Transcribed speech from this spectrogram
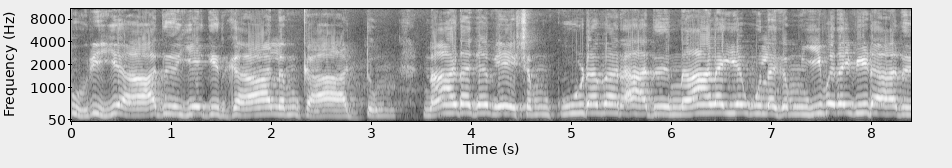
புரியாது எதிர்காலம் காட்டும். நாடக வேஷம் கூட வராது நாளைய உலகம் இவரை விடாது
